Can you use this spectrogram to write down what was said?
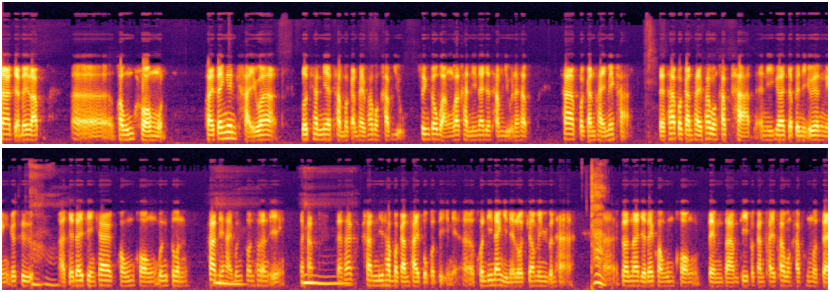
น่าจะได้รับเอ่อความคุ้มครองหมด ภายใต้เงื่อนไขว่ารถคันเนี้ยทำประกันภัยภาคบังคับอยู่ ซึ่งก็หวังว่าคันนี้น่าจะทำอยู่นะครับ ถ้าประกันภัยไม่ขาด แต่ถ้าประกันภัยภาคบังคับขาด อันนี้ก็จะเป็นอีกเรื่องหนึ่งก็คืออ๋ออาจจะได้เพียงแค่ความคุ้มครองเบื้องต้นค่าเสียหายเบื้องต้นเท่านั้นเองนะครับอืมแต่ถ้าคันที่ทำประกันภัยปกติเนี่ยเอ่อคนที่นั่งอยู่ในรถก็ไม่มีปัญหาค่ะอ่าก็น่าจะได้ความคุ้มครองเต็มตามที่ประกันภัยภาคบังคับกำหนดแต่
